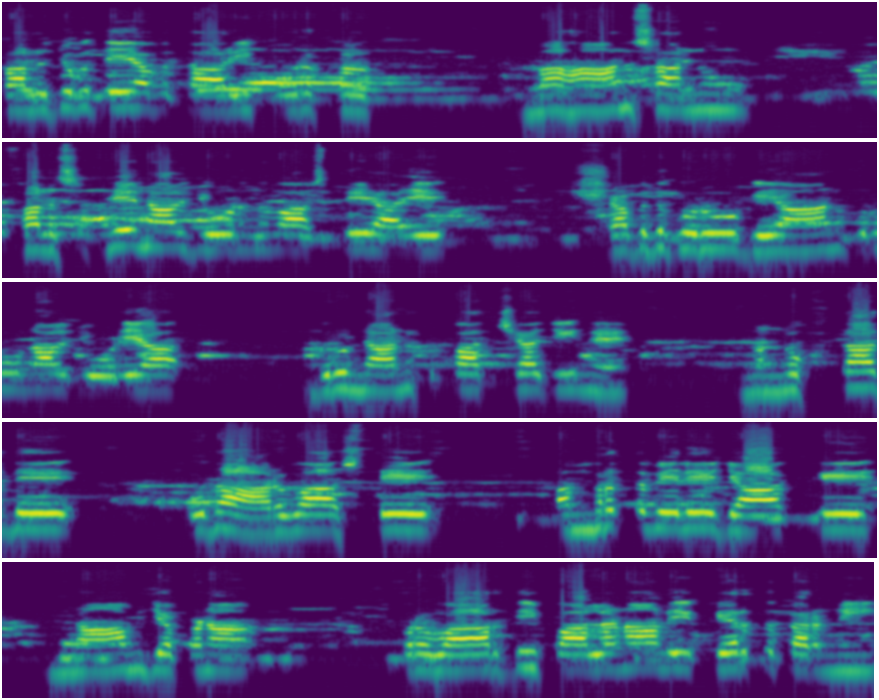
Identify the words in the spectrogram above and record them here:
ਕਲਯੁਗ ਦੇ ਅਵਤਾਰੀ ਪੁਰਖ ਮਹਾਨ ਸਾਨੂੰ ਫਲਸਫੇ ਨਾਲ ਜੋੜਨ ਵਾਸਤੇ ਆਏ। ਸ਼ਬਦ ਗੁਰੂ, ਗਿਆਨ ਗੁਰੂ ਨਾਲ ਜੋੜਿਆ। ਗੁਰੂ ਨਾਨਕ ਪਾਤਸ਼ਾਹ ਜੀ ਨੇ ਮਨੁੱਖਤਾ ਦੇ ਉਧਾਰ ਵਾਸਤੇ ਅੰਮ੍ਰਿਤ ਵੇਲੇ ਜਾ ਕੇ ਨਾਮ ਜਪਣਾ, ਪਰਿਵਾਰ ਦੀ ਪਾਲਣਾ ਲਈ ਕਿਰਤ ਕਰਨੀ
